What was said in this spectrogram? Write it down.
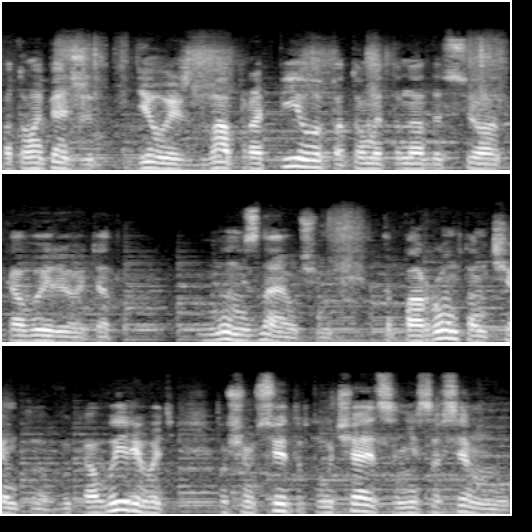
потом опять же делаешь два пропила, потом это надо все отковыривать от ну, не знаю, в общем, топором там чем-то выковыривать. В общем, все это получается не совсем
